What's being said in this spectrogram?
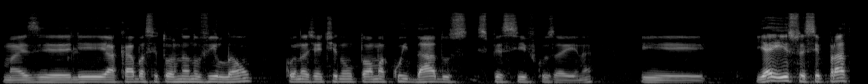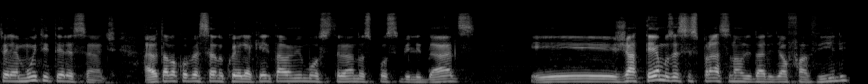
Mas ele acaba se tornando vilão quando a gente não toma cuidados específicos aí, né? E, e é isso, esse prato ele é muito interessante. Aí eu estava conversando com ele aqui, ele estava me mostrando as possibilidades e já temos esses pratos na unidade de Alphaville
